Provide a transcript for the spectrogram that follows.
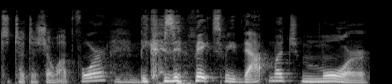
to, to show up for mm-hmm. because it makes me that much more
